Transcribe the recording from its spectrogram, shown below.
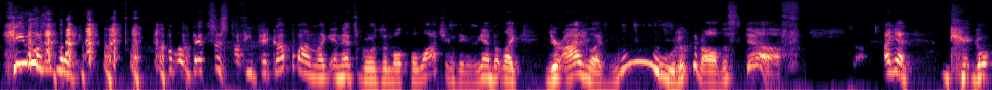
he wasn't like, but like that's the stuff you pick up on, like, and that goes to multiple watching things again. But like your eyes are like, "Ooh, look at all the stuff." So, again, go,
